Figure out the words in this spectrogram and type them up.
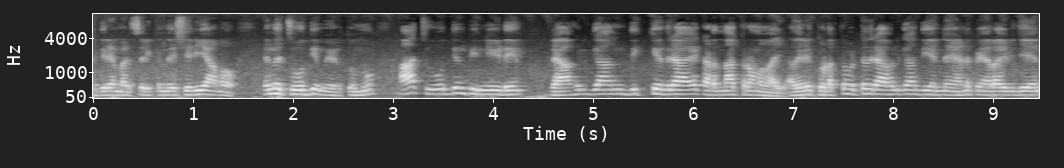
എതിരെ മത്സരിക്കുന്നത് ശരിയാണോ എന്ന ചോദ്യം ഉയർത്തുന്നു. ആ ചോദ്യം പിന്നീട് രാഹുൽ ഗാന്ധിക്കെതിരായ കടന്നാക്രമണമായി. അതിന് തുടക്കമിട്ടത് രാഹുൽ ഗാന്ധി തന്നെയാണ്. പിണറായി വിജയൻ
